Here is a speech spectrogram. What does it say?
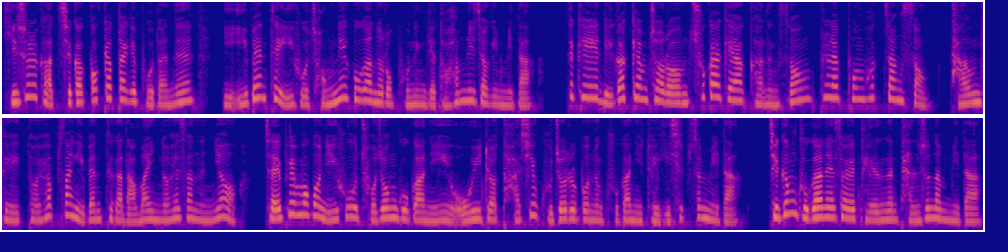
기술 가치가 꺾였다기보다는 이 이벤트 이후 정리 구간으로 보는 게 더 합리적입니다. 특히 리가캠처럼 추가 계약 가능성, 플랫폼 확장성, 다음 데이터 협상 이벤트가 남아있는 회사는요. JP모건 이후 조정 구간이 오히려 다시 구조를 보는 구간이 되기 쉽습니다. 지금 구간에서의 대응은 단순합니다.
